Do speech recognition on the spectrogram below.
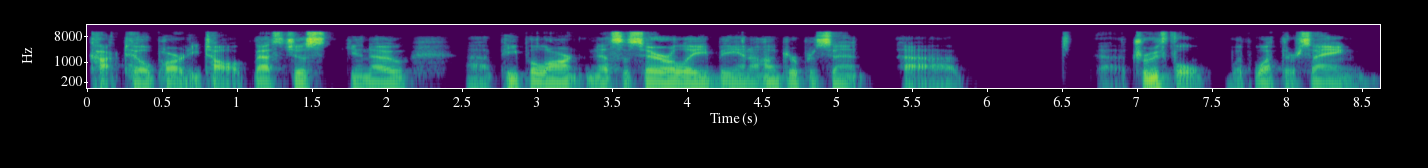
cocktail party talk. That's just you know uh, people aren't necessarily being 100 uh, percent uh, truthful with what they're saying,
